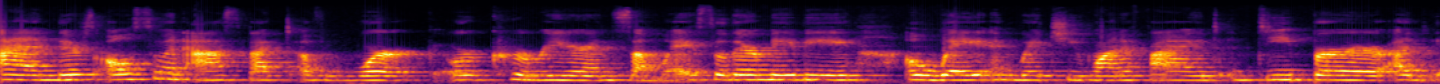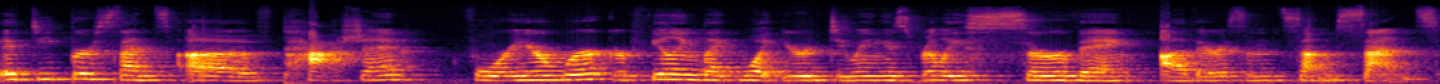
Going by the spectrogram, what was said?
And there's also an aspect of work or career in some way. So there may be a way in which you want to find deeper, a, a deeper sense of passion for your work or feeling like what you're doing is really serving others in some sense.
